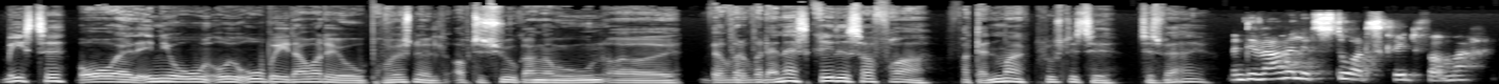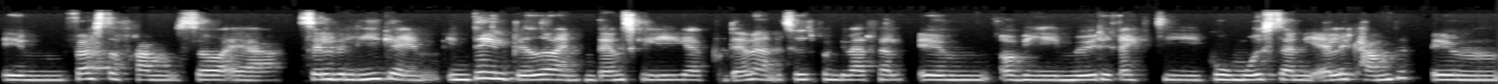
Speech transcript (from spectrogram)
mest til. Hvor at inde i OB, der var det jo professionelt op til syv gange om ugen. Og øh, hvordan er skridtet så fra, fra Danmark pludselig til, til Sverige? Men det var vel et stort skridt for mig. Øhm, først og fremmest så er selve ligaen en del bedre end den danske liga, på daværende tidspunkt i hvert fald. Øhm, og vi mødte rigtig god modstand i alle kampe. Øhm,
